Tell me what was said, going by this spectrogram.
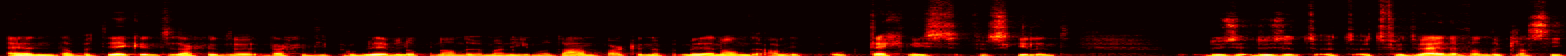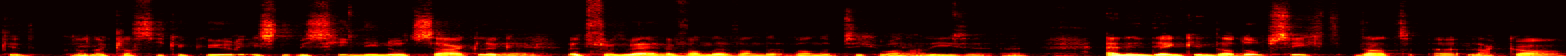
En dat betekent dat je, de, dat je die problemen op een andere manier moet aanpakken, met een andere, ook technisch verschillend. Dus, dus het, het, het, verdwijnen van de, klassieke, van de klassieke kuur is misschien niet noodzakelijk nee. het verdwijnen van de, van de, van de psychoanalyse. Hè. En ik denk in dat opzicht dat Lacan,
